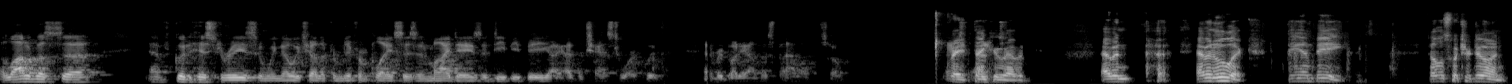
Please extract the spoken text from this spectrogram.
a lot of us uh, have good histories and we know each other from different places. In my days at DVB, I had the chance to work with everybody on this panel. So great. Thank you, Evan. Evan, Evan Uhlig, DNB. Tell us what you're doing,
